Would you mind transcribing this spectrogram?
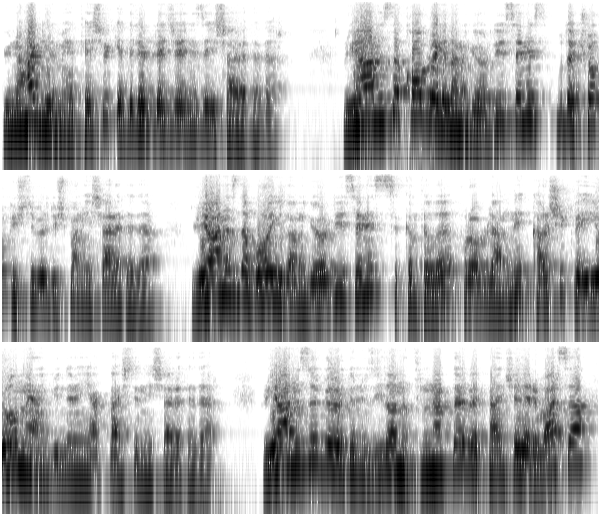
günaha girmeye teşvik edilebileceğinizi işaret eder. Rüyanızda kobra yılanı gördüyseniz bu da çok güçlü bir düşmana işaret eder. Rüyanızda boğa yılanı gördüyseniz sıkıntılı, problemli, karışık ve iyi olmayan günlerin yaklaştığını işaret eder. Rüyanızda gördüğünüz yılanın tırnakları ve pençeleri varsa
